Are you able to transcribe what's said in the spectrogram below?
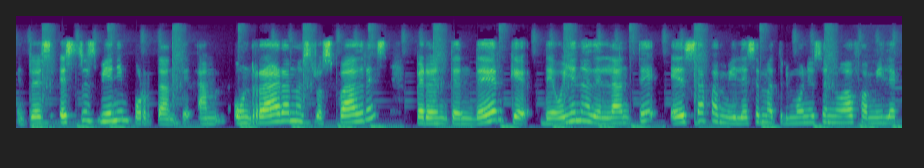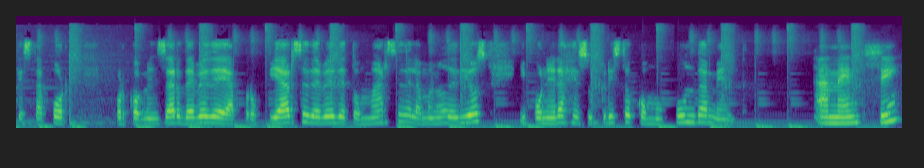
Entonces, esto es bien importante, honrar a nuestros padres, pero entender que de hoy en adelante esa familia, ese matrimonio, esa nueva familia que está por, por comenzar, debe de apropiarse, debe de tomarse de la mano de Dios y poner a Jesucristo como fundamento. Amén, sí.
